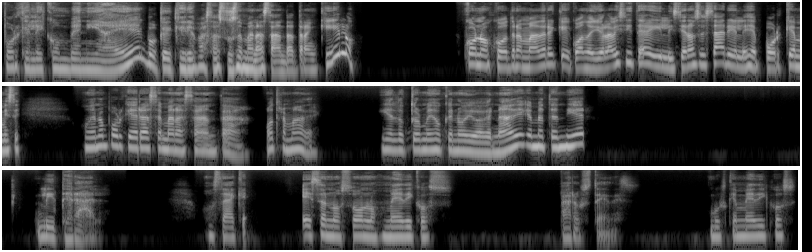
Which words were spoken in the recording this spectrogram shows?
porque le convenía a él, porque quería pasar su Semana Santa tranquilo. Conozco otra madre que cuando yo la visité y le hicieron cesárea, le dije, ¿por qué? Me dice, bueno, porque era Semana Santa. Otra madre. Y el doctor me dijo que no iba a haber nadie que me atendiera literal. O sea que esos no son los médicos para ustedes. Busquen médicos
